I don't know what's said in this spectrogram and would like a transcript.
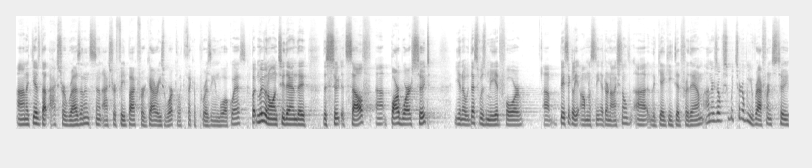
And it gives that extra resonance and extra feedback for Gary's work, like think of Parisienne Walkways. But moving on to then the, the suit itself, uh, barbed wire suit. You know, this was made for uh, basically Amnesty International, uh, the gig he did for them. And there's a sort of wee reference to,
